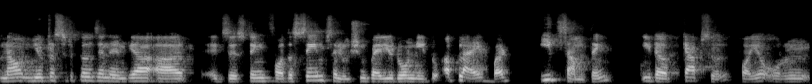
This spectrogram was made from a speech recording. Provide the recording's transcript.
Now, nutraceuticals in India are existing for the same solution where you don't need to apply, but eat something, eat a capsule for your oral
